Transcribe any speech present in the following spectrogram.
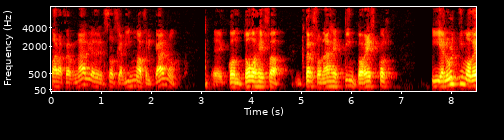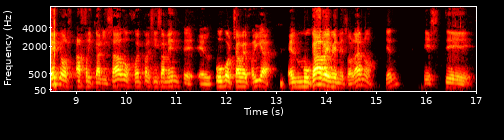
parafernalia del socialismo africano, eh, con todos esos personajes pintorescos y el último de ellos africanizado fue precisamente el Hugo Chávez Fría, el Mugabe venezolano. Este,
